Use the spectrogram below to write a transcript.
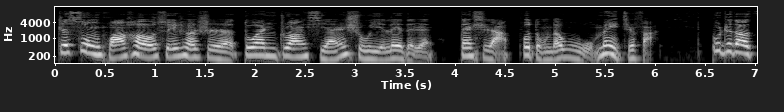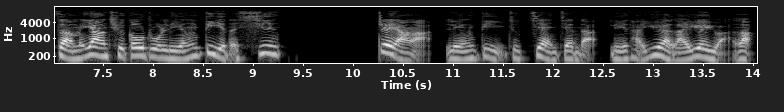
这宋皇后虽说是端庄贤淑一类的人，但是啊不懂得妩媚之法。不知道怎么样去勾住灵帝的心，这样啊，灵帝就渐渐的离他越来越远了，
